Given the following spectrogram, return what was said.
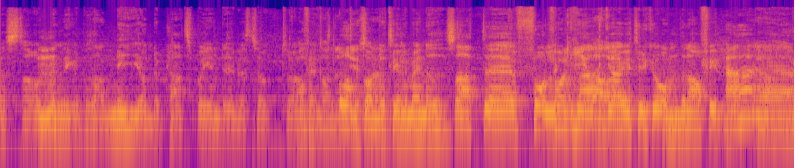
röster. Och den ligger på så här nionde plats på IMDB, så Åttonde, 58 just det. till och med nu. Så att eh, folk, Folk gillar verkar ju tycka om den här filmen. Ah, ja. Eh,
